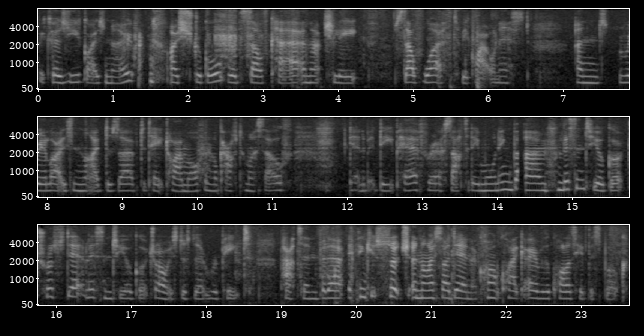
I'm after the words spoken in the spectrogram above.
because you guys know I struggle with self-care and actually self-worth to be quite honest and realising that I deserve to take time off and look after myself getting a bit deep here for a Saturday morning. But um, listen to your gut, trust it, listen to your gut. Oh, it's just a repeat pattern. But uh, I think it's such a nice idea and I can't quite get over the quality of this book.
